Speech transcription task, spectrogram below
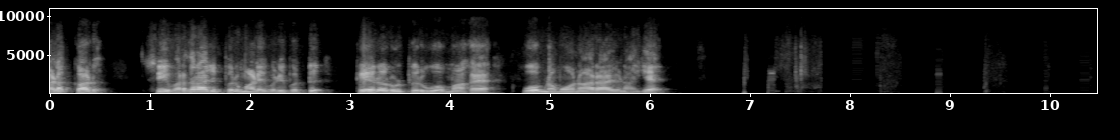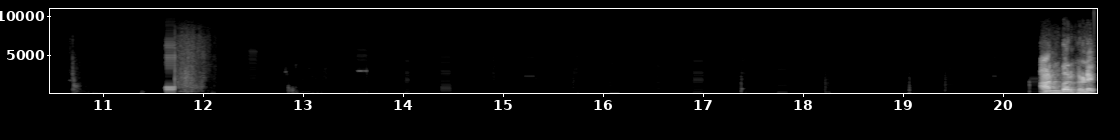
களக்காடு ஸ்ரீ வரதராஜ பெருமாளை வழிபட்டு பேரருள் பெறுவோமாக. ஓம் நமோ நாராயணாய. அன்பர்களே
